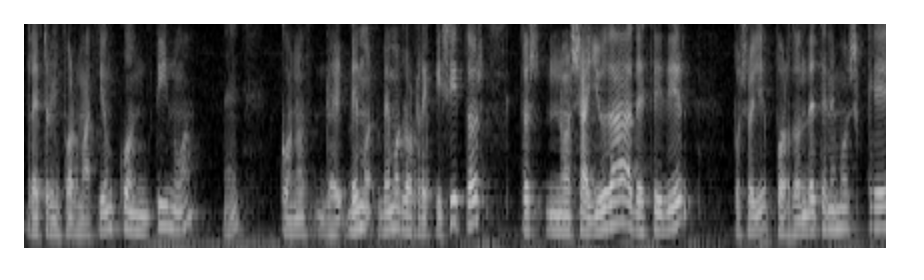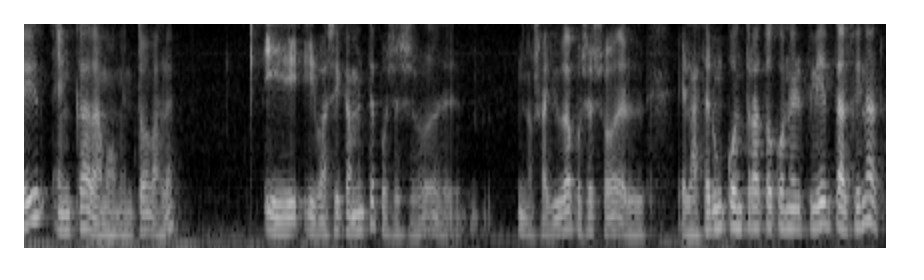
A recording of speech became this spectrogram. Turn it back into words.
retroinformación continua. ¿eh? vemos, vemos los requisitos, entonces nos ayuda a decidir, pues oye, por dónde tenemos que ir en cada momento, ¿vale? Y, y básicamente, pues eso, eh, nos ayuda, pues eso, el, hacer un contrato con el cliente al final,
